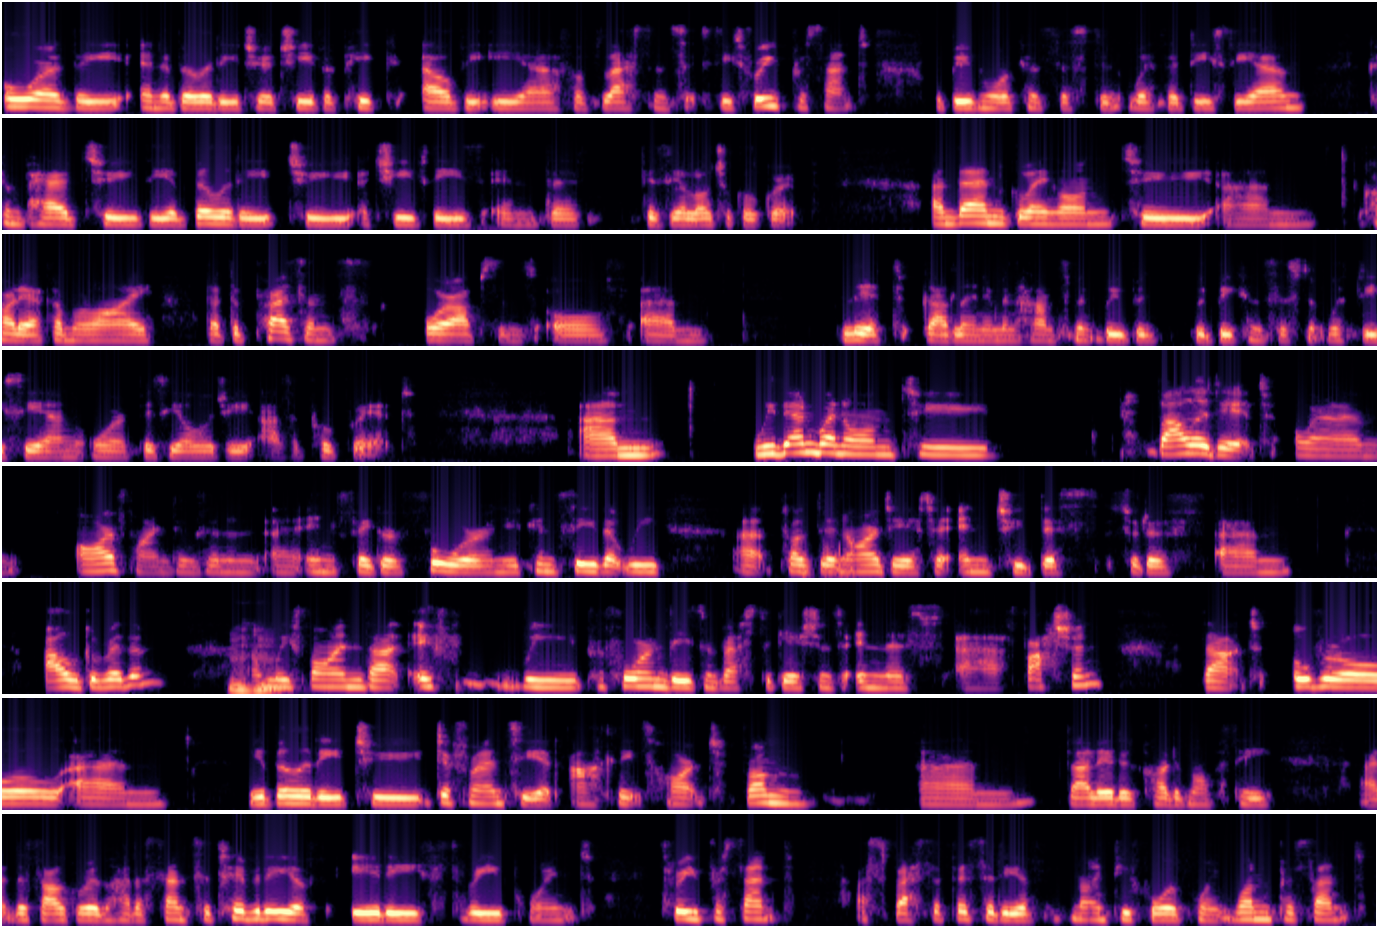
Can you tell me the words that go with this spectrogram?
or the inability to achieve a peak LVEF of less than 63% would be more consistent with a DCM compared to the ability to achieve these in the physiological group. And then going on to um, cardiac MRI, that the presence or absence of um, late gadolinium enhancement we would, would be consistent with DCM or physiology as appropriate. Um, we then went on to validate um, our findings in, uh, in figure four, and you can see that we uh, plugged in our data into this sort of um, algorithm. Mm-hmm. And we find that if we perform these investigations in this uh, fashion, that overall um, the ability to differentiate athlete's heart from um, dilated cardiomyopathy, uh, this algorithm had a sensitivity of 83.3%, a specificity of 94.1%,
